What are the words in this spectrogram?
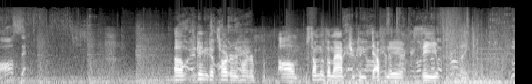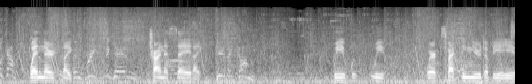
All set. Um, the game gets harder and harder. Um, some of the maps you can enemy army is definitely see like when they're like have been breached again. trying to say like Here they come. we we, we we're expecting you to be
